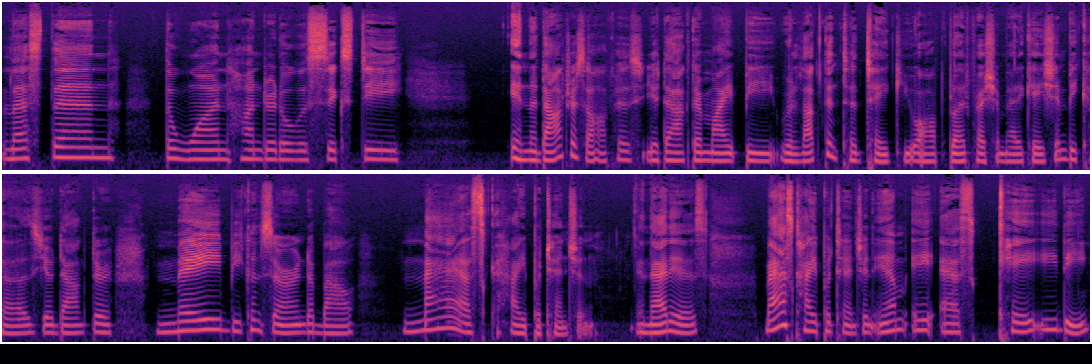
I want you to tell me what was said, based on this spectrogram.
less than the 100 over 60 in the doctor's office, your doctor might be reluctant to take you off blood pressure medication because your doctor may be concerned about mask hypertension. And that is mask hypertension, M A S K E D,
